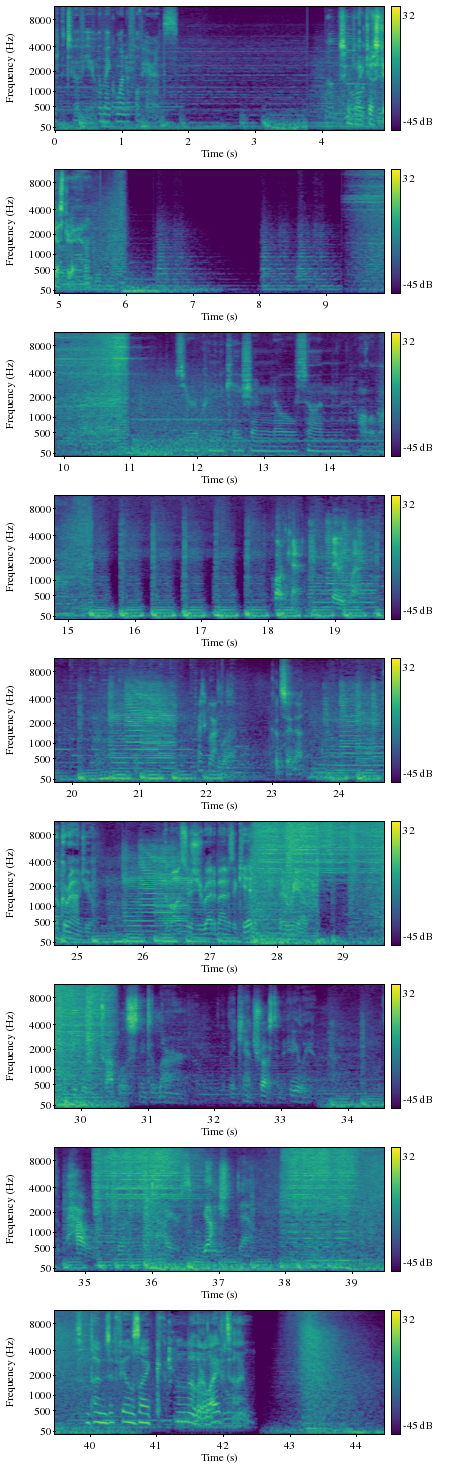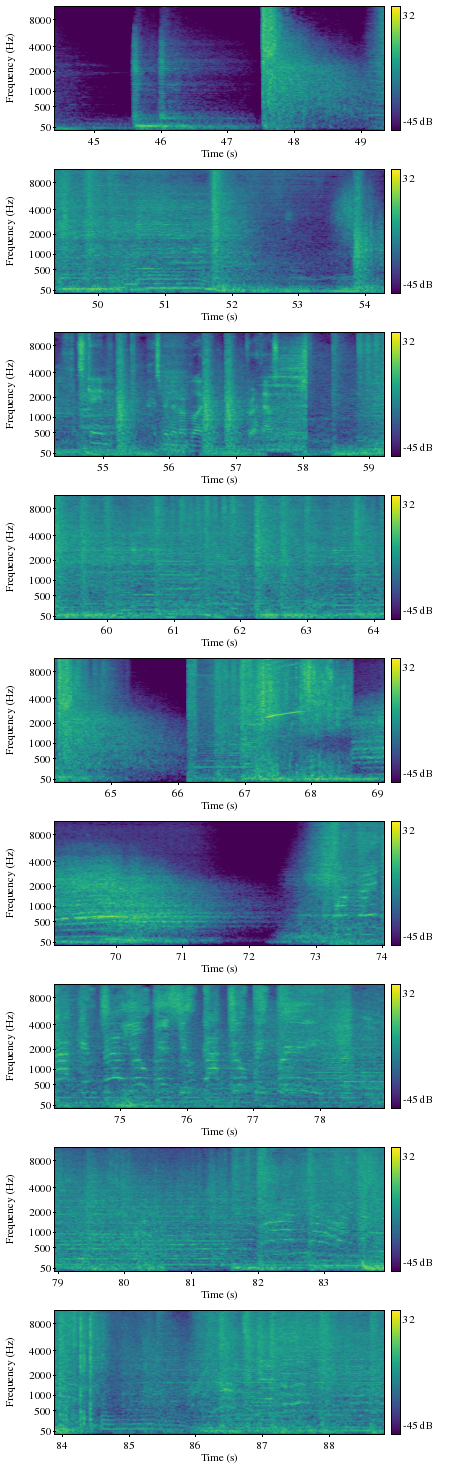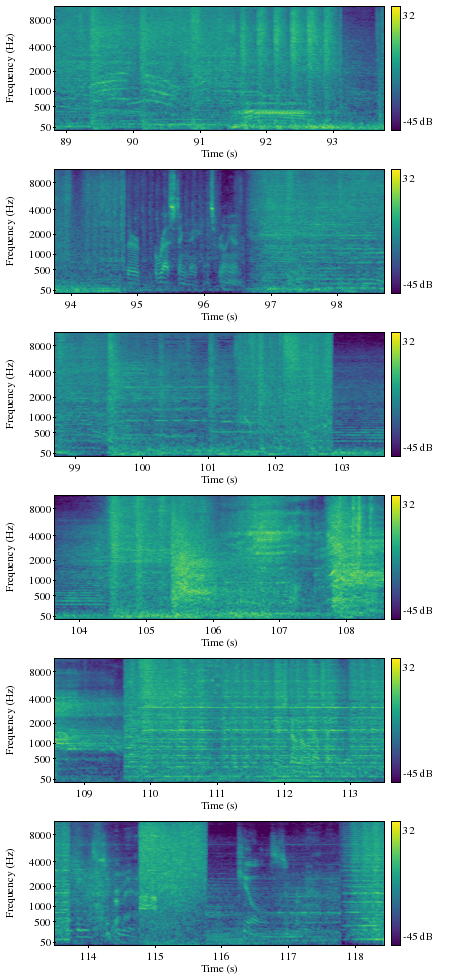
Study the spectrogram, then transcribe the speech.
think the two of you will make wonderful parents. Seems like just yesterday, huh? Zero communication, no sun, all alone. Clark Kent, Daily Planet. Nice glasses. Could say that. Look around you. The monsters you read about as a kid, they're real. People in Metropolis need to learn that they can't trust an alien with the power to burn the entire civilization down. Sometimes it feels like another lifetime. This game has been in our blood for a thousand years. They're arresting me. That's brilliant. Just don't know what else I can do. Superman. Kills Superman.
